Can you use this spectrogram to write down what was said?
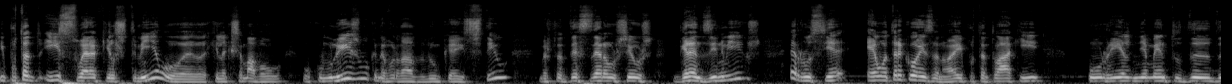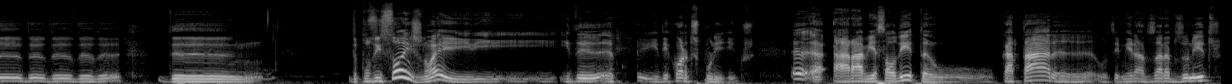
e, portanto, isso era o que eles temiam, eh, aquilo que chamavam o comunismo, que na verdade nunca existiu, mas, portanto, esses eram os seus grandes inimigos. A Rússia é outra coisa, não é? E, portanto, há aqui um realinhamento de, de, de, de, de- posições, não é? E, e- e de, e de acordos políticos. A, a Arábia Saudita, o Qatar, eh, os Emirados Árabes Unidos,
